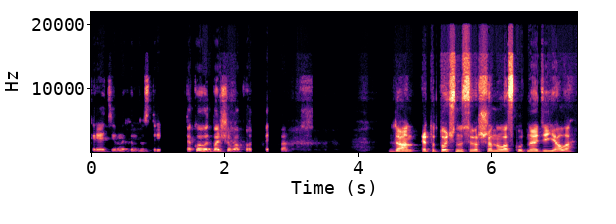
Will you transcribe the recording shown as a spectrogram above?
креативных индустрий? Такой вот большой вопрос. Спасибо. Да, это точно совершенно лоскутное одеяло.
